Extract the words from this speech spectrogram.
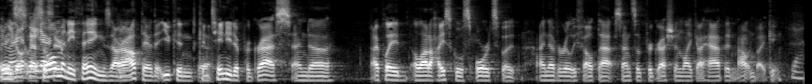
I mean, don't it later. so many things are Yeah. out there that you can continue to progress. And uh, I played a lot of high school sports, but I never really felt that sense of progression like I have in mountain biking. Yeah.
